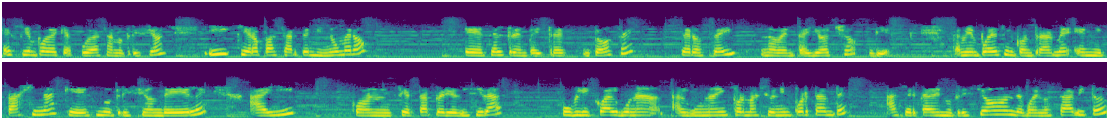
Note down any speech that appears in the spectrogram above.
es tiempo de que acudas a nutrición y quiero pasarte mi número, que es el 3312 06 98 10. También puedes encontrarme en mi página que es Nutrición DL. Ahí con cierta periodicidad publico alguna, alguna información importante acerca de nutrición, de buenos hábitos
